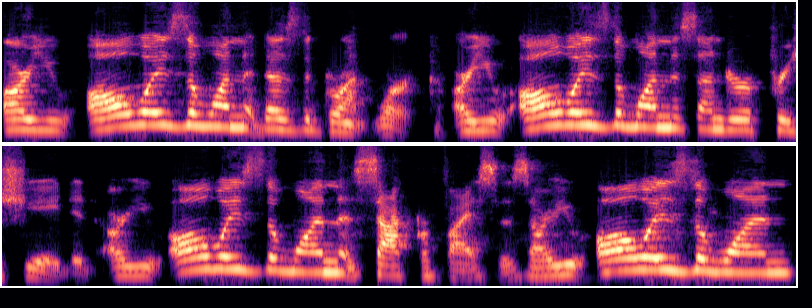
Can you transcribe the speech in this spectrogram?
Are you always the one that does the grunt work? Are you always the one that's underappreciated? Are you always the one that sacrifices? Are you always the one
